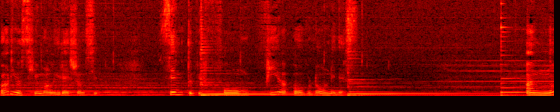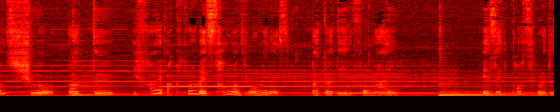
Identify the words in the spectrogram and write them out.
various human relationships seem to be from fear of loneliness. I'm not sure, but uh, if I acknowledge someone's loneliness like I did for mine, is it possible to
